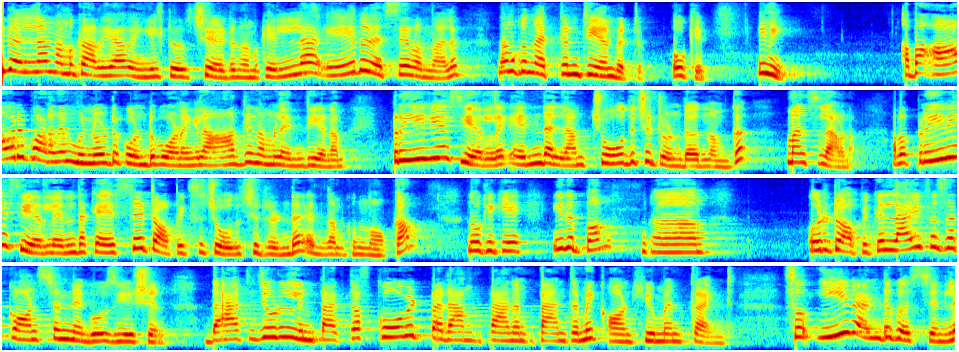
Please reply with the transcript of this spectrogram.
ഇതെല്ലാം നമുക്ക് അറിയാമെങ്കിൽ തീർച്ചയായിട്ടും നമുക്ക് എല്ലാ ഏതൊരു എസ് എ വന്നാലും നമുക്കൊന്ന് അറ്റംപ്റ്റ് ചെയ്യാൻ പറ്റും. ഓക്കെ ഇനി അപ്പൊ ആ ഒരു പഠനം മുന്നോട്ട് കൊണ്ടുപോകണമെങ്കിൽ ആദ്യം നമ്മൾ എന്ത് ചെയ്യണം? പ്രീവിയസ് ഇയറിൽ എന്തെല്ലാം ചോദിച്ചിട്ടുണ്ട് എന്ന് നമുക്ക് മനസ്സിലാവണം. അപ്പൊ പ്രീവിയസ് ഇയറിൽ എന്തൊക്കെ എസ് എ ടോപ്പിക്സ് ചോദിച്ചിട്ടുണ്ട് എന്ന് നമുക്ക് നോക്കാം. നോക്കിക്കേ ഇതിപ്പം ഒരു topic life is a constant negotiation the attitudinal impact of covid pandemic on human kind so ഈ രണ്ട് ക്വസ്റ്റ്യനിൽ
